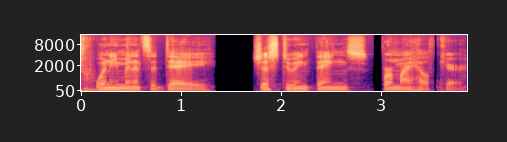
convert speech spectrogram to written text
20 minutes a day just doing things for my healthcare,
